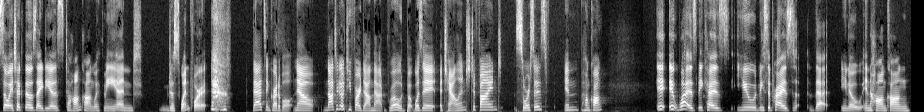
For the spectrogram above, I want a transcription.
so I took those ideas to Hong Kong with me and just went for it. That's incredible. Now, not to go too far down that road, but was it a challenge to find sources in Hong Kong? It it was because you would be surprised that, you know, in Hong Kong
